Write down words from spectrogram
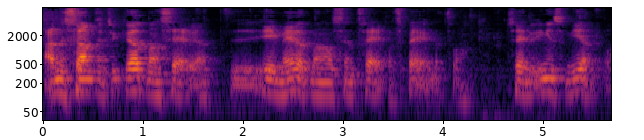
Ja, men samtidigt tycker jag att man ser att eh, i och med att man har centrerat spelet va. Så är det ingen som hjälper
